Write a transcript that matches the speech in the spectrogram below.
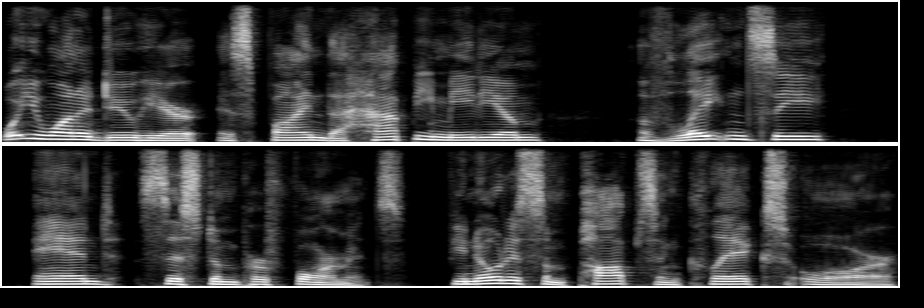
What you want to do here is find the happy medium of latency and system performance. If you notice some pops and clicks or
